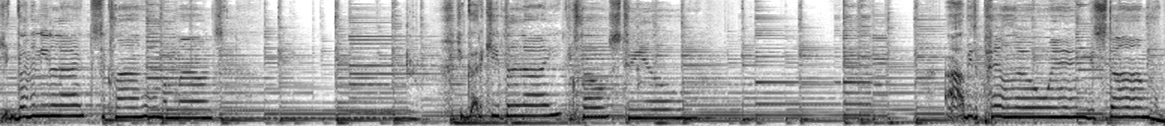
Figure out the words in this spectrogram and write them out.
You're gonna need lights to climb a mountain. You gotta keep the light close to you. I'll be the pillar when you're stumbling.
